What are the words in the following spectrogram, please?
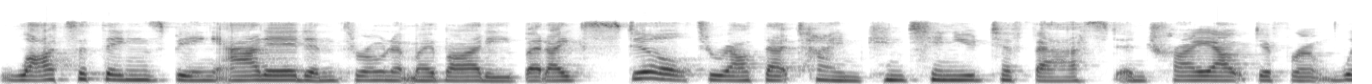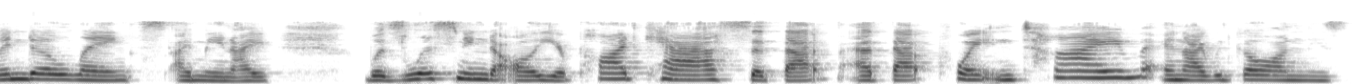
Lots of things being added and thrown at my body, but I still, throughout that time, continued to fast and try out different window lengths. I mean, I was listening to all your podcasts at that at that point in time and I would go on these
